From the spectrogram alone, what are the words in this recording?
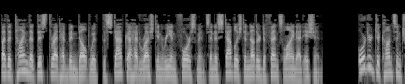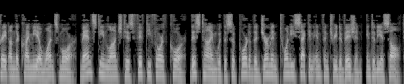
By the time that this threat had been dealt with, the Stavka had rushed in reinforcements and established another defense line at Ishun. Ordered to concentrate on the Crimea once more, Manstein launched his 54th Corps, this time with the support of the German 22nd Infantry Division, into the assault.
